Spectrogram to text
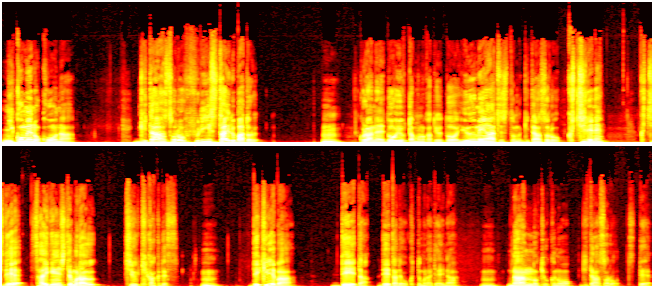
2個目のコーナー。ギターソロフリースタイルバトル。うん。これはねどういったものかというと有名アーティストのギターソロを口でね口で再現してもらうっていう企画です。うん、できればデータデータで送ってもらいたいな。うん、何の曲のギターソロっつって。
